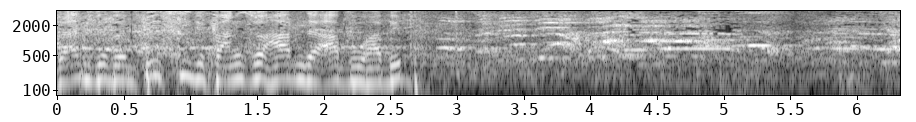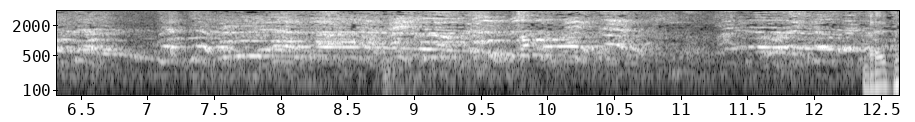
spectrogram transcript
Scheint sich so ein bisschen gefangen zu haben, der Abu Habib. Also,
